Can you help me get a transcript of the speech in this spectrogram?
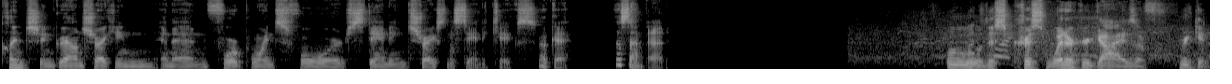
clinch and ground striking, and then four points for standing strikes and standing kicks. Okay, that's not bad. Ooh, this Chris Whitaker guy is a freaking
